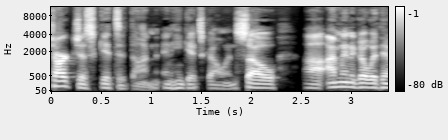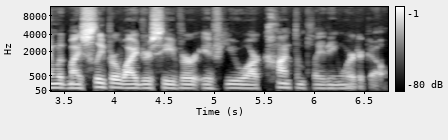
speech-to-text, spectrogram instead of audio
Chark just gets it done and he gets going. So uh, I'm going to go with him with my sleeper wide receiver if you are contemplating where to go.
